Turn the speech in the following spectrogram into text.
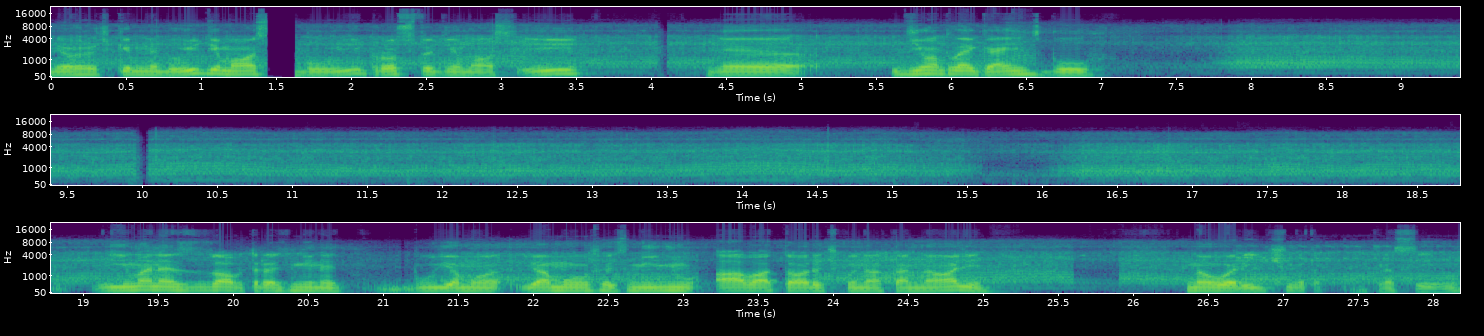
Я вже ким не був, і Дімас був, і просто Дімас, і е, Діма Games був. І в мене завтра змінить, я, я може зміню аватарочку на каналі. Новорічну, так красиво.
